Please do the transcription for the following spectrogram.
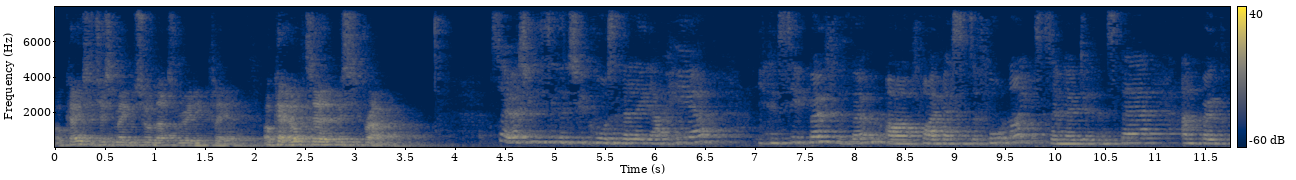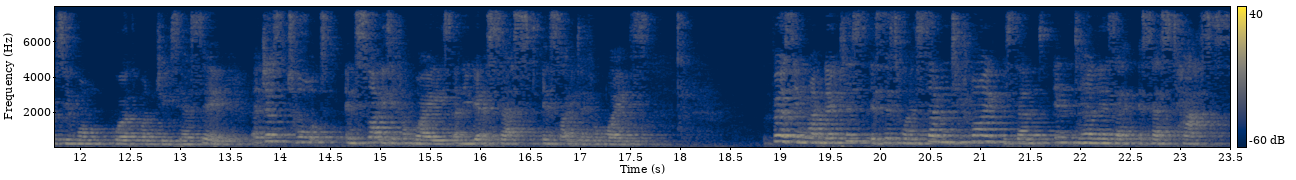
Okay, so just making sure that's really clear. Okay, over to Mrs Brown. So as you can see the two courses are laid out here. You can see both of them are five lessons a fortnight, so no difference there, and both obviously one worth one GCSE. They're just taught in slightly different ways and you get assessed in slightly different ways. The first thing you might notice is this one is 75% internally assessed tasks,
